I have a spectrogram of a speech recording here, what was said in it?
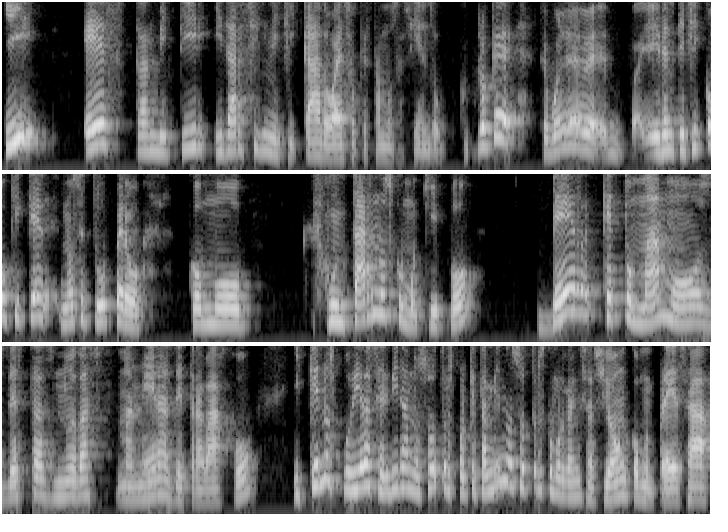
Y es transmitir y dar significado a eso que estamos haciendo. Creo que se vuelve, identifico, Quique, no sé tú, pero como juntarnos como equipo, ver qué tomamos de estas nuevas maneras de trabajo y qué nos pudiera servir a nosotros, porque también nosotros como organización, como empresa,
